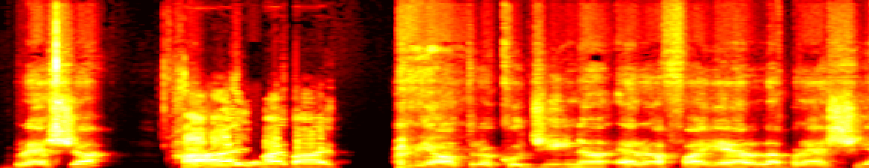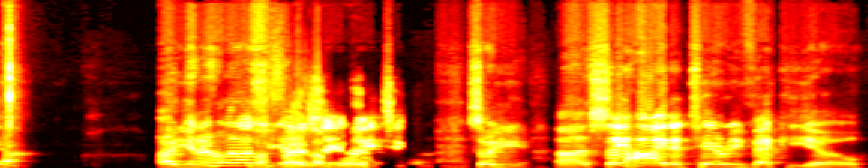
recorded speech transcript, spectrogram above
Brescia. Hi, bye bye. La mia altra cugina è Raffaella Brescia. Oh, you know who else you got to say Bra- hi to? So uh, say hi to Terry Vecchio.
